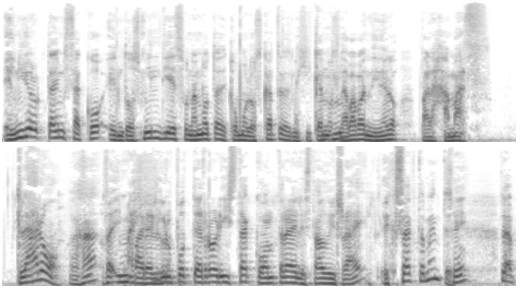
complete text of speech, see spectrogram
El New York Times sacó en 2010 una nota de cómo los cárteles mexicanos lavaban dinero para jamás. Claro, ajá. para el grupo terrorista contra el Estado de Israel. Exactamente. ¿Sí? O sea,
